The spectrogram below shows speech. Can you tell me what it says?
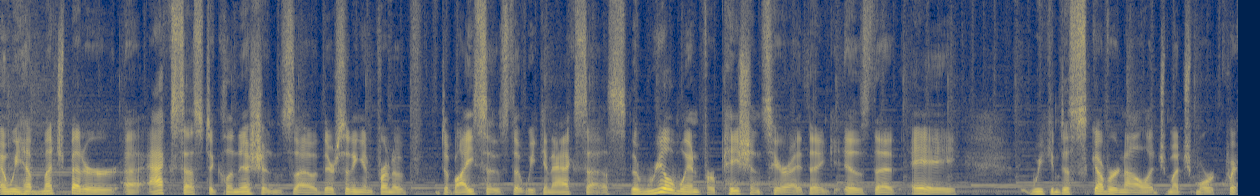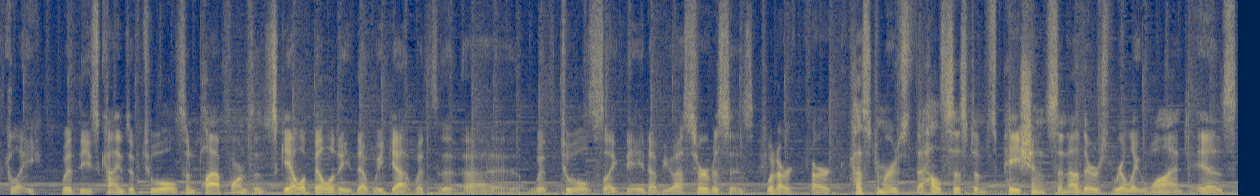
and we have much better uh, access to clinicians. Uh, they're sitting in front of devices that we can access. The real win for patients here, I think, is that A, we can discover knowledge much more quickly with these kinds of tools and platforms and scalability that we get with uh, with tools like the AWS services. What our, our customers, the health systems, patients, and others really want is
